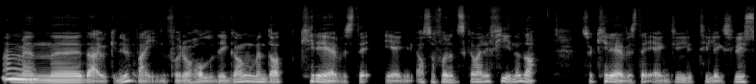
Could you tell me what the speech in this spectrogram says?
Mm. Men eh, det er jo ikke noe veien for å holde det i gang, men da kreves det egentlig, altså for at det skal være fine da, så kreves det egentlig litt tilleggslys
